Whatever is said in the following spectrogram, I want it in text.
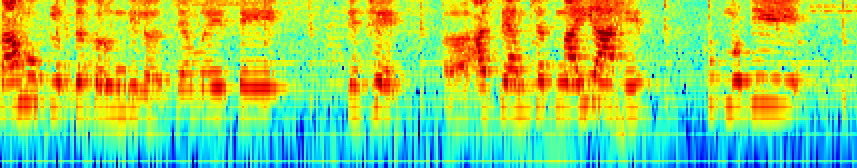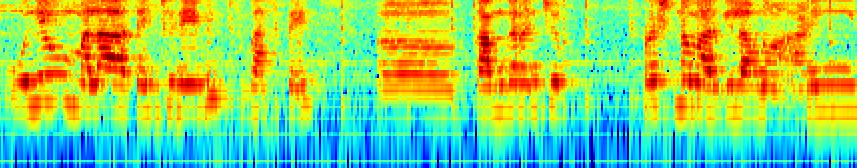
काम उपलब्ध करून दिलं. त्यामुळे ते तिथे आज ते आमच्यात नाही आहेत. खूप मोठी उणीव मला त्यांची नेहमीच भासते. कामगारांचे प्रश्न मार्गी लावणं आणि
